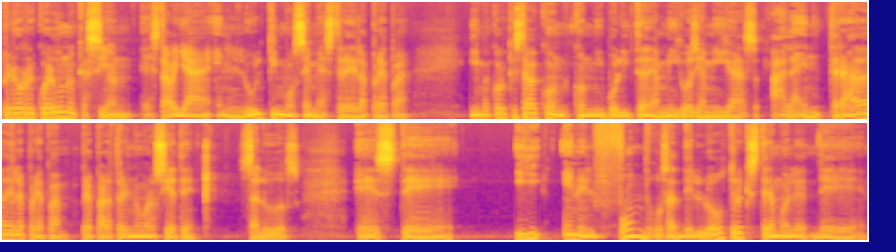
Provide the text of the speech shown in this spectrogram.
Pero recuerdo una ocasión, estaba ya en el último semestre de la prepa, y me acuerdo que estaba con, con mi bolita de amigos y amigas a la entrada de la prepa, preparatoria número 7, saludos, este, y en el fondo, o sea, del otro extremo de,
